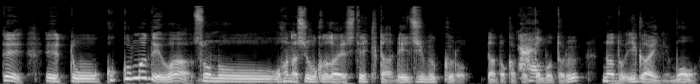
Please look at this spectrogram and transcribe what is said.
で、えっ、と、ここまでは、その、お話をお伺いしてきたレジ袋だとかペットボトルなど以外にも、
